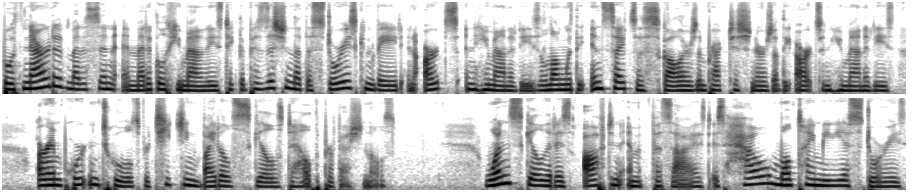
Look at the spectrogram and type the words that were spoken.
Both narrative medicine and medical humanities take the position that the stories conveyed in arts and humanities, along with the insights of scholars and practitioners of the arts and humanities, are important tools for teaching vital skills to health professionals. One skill that is often emphasized is how multimedia stories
